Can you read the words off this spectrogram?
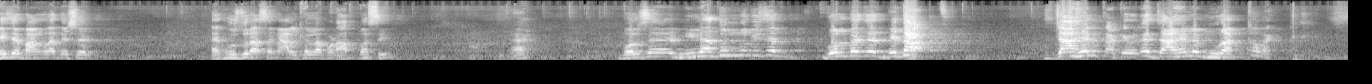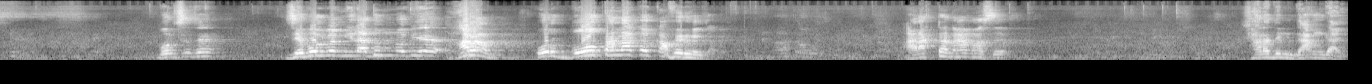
এই যে বাংলাদেশের এক হুজুর আছেন আলখেল্লা পড়া আব্বাসি। হ্যাঁ? বলছে, মিলাদুন নবী যে বলবে যে বেদাত, জাহেল কাকে বলে? জাহেলে মুরাক্কাব বলছে যে যে বলবে মিলাদুন নবী হারাম, ওর বউ ও কাফের হয়ে যাবে। আর একটা নাম আছে, সারাদিন গান গায়।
